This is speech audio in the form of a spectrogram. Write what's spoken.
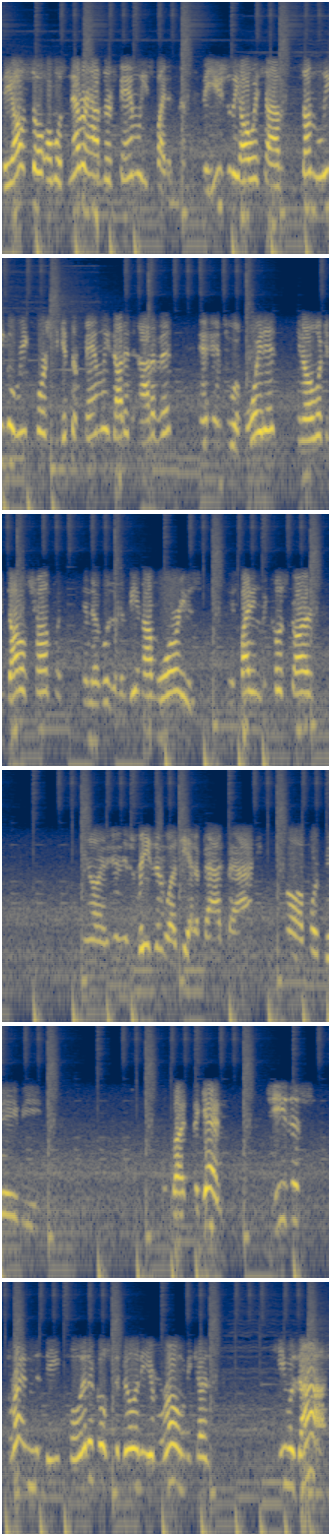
They also almost never have their families fight in them. They usually always have some legal recourse to get their families out of, out of it and, and to avoid it. You know, look at Donald Trump in the was it the Vietnam War? He was he was fighting the Coast Guard. You know, and, and his reason was he had a bad back. Oh, poor baby. But again, Jesus threatened the political stability of Rome because he was asked,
